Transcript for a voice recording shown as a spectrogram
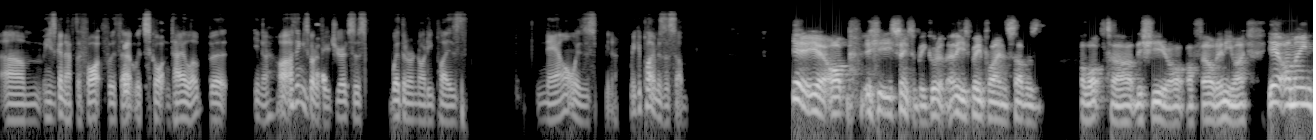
Um, he's going to have to fight with that with Scott and Taylor. But, you know, I think he's got a future. It's just whether or not he plays now is, you know, we could play him as a sub. Yeah, yeah. I, he seems to be good at that. He's been playing the subbers a lot uh, this year. I, I, felt anyway. Yeah, I mean,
